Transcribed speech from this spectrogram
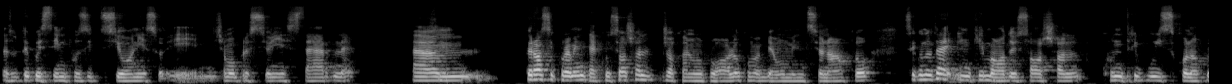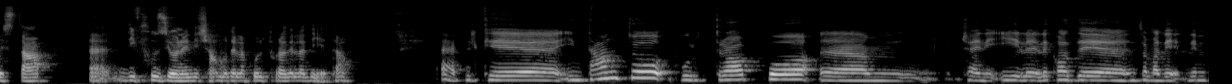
da tutte queste imposizioni e, e diciamo pressioni esterne. Um, sì. Però sicuramente ecco, i social giocano un ruolo, come abbiamo menzionato. Secondo te in che modo i social contribuiscono a questa eh, diffusione, diciamo, della cultura della dieta? Eh, perché intanto purtroppo ehm, cioè, i, le, le, cose, insomma, le, le,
